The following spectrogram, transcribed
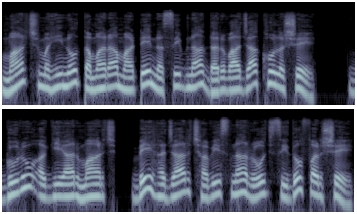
માર્ચ મહિનો તમારા માટે નસીબના દરવાજા ખોલશે. ગુરુ અગિયાર માર્ચ બે હજાર છવ્વીસના રોજ સીધો ફરશે.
